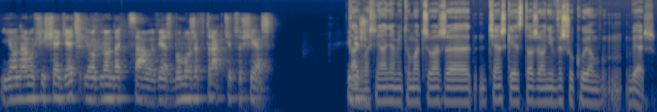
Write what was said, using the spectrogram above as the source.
i ona musi siedzieć i oglądać całe, wiesz, bo może w trakcie coś jest. I tak, wiesz, właśnie Ania mi tłumaczyła, że ciężkie jest to, że oni wyszukują, wiesz,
